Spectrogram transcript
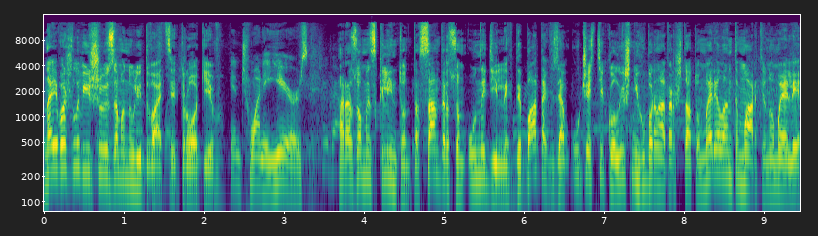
найважливішою за минулі 20 років. in 20 years. Разом із Клінтон та Сандерсом у недільних дебатах взяв участь і колишній губернатор штату Меріленд Мартін Омелі.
